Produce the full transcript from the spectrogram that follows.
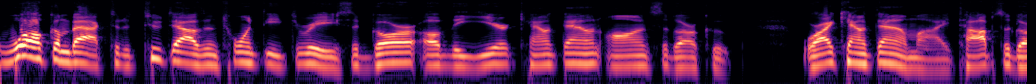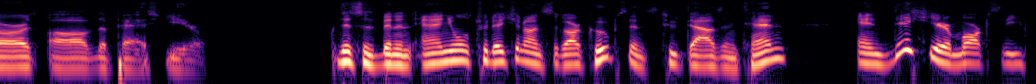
Welcome back to the 2023 Cigar of the Year countdown on Cigar Coop, where I count down my top cigars of the past year. This has been an annual tradition on Cigar Coop since 2010, and this year marks the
